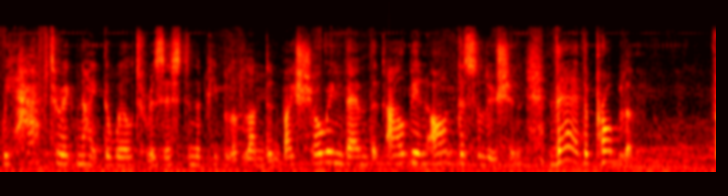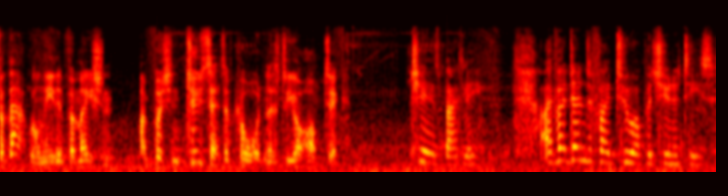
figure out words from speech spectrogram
we have to ignite the will to resist in the people of London by showing them that Albion aren't the solution. They're the problem. For that, we'll need information. I'm pushing two sets of coordinates to your optic. Cheers, Bagley. I've identified two opportunities.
